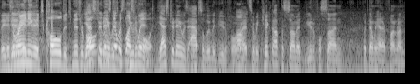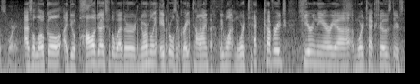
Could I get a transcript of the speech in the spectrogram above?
They it's did, raining, it's cold, it's miserable. Yesterday At least was there was beautiful. less wind. Yesterday was absolutely beautiful, Um, right? So we kicked off the summit, beautiful sun, but then we had our fun run this morning. As a local, I do apologize for the weather. Normally April's a great time. We want more tech coverage here in the area, more tech shows. There's,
